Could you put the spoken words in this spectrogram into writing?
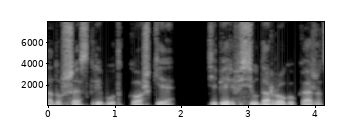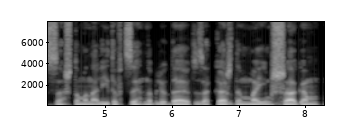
На душе скребут кошки. Теперь всю дорогу кажется, что монолитовцы наблюдают за каждым моим шагом.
